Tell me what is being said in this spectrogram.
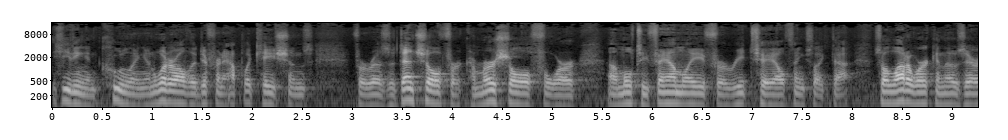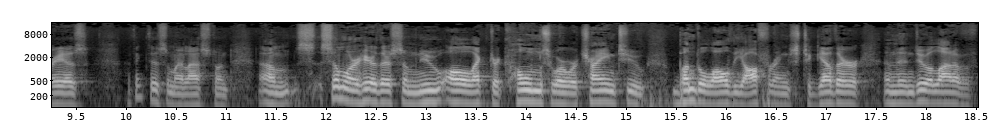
heating and cooling? And what are all the different applications? for residential, for commercial, for uh, multifamily, for retail, things like that. So, a lot of work in those areas. I think this is my last one. Um, s- similar here, there's some new all electric homes where we're trying to bundle all the offerings together and then do a lot of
